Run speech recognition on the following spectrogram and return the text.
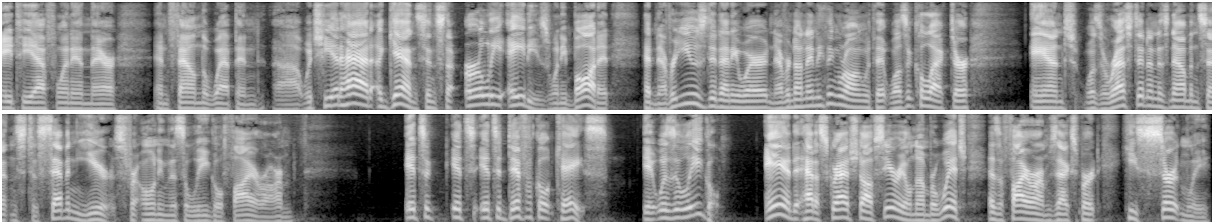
ATF went in there and found the weapon, uh, which he had had again since the early 80s when he bought it, had never used it anywhere, never done anything wrong with it, was a collector, and was arrested and has now been sentenced to seven years for owning this illegal firearm. It's a it's it's a difficult case. It was illegal. And it had a scratched off serial number, which, as a firearms expert, he certainly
